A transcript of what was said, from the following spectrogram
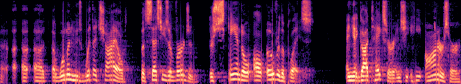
a, a, a, woman who's with a child but says she's a virgin. There's scandal all over the place. And yet God takes her and she, he honors her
